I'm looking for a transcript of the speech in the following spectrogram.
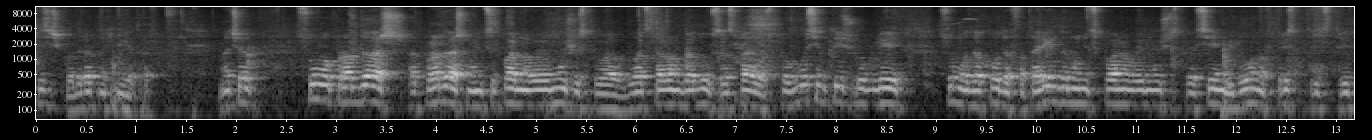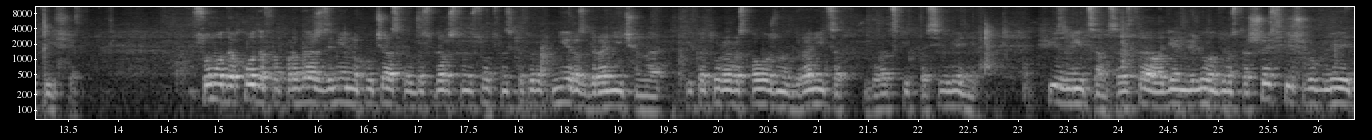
тысяч квадратных метров. Значит, сумма продаж от продаж муниципального имущества в 2022 году составила 108 тысяч рублей, сумма доходов от аренды муниципального имущества 7 миллионов 333 тысячи. Сумма доходов от продаж земельных участков государственной собственности, которых не разграничена и которые расположены в границах городских поселений, физлицам составил 1 миллион 96 тысяч рублей,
